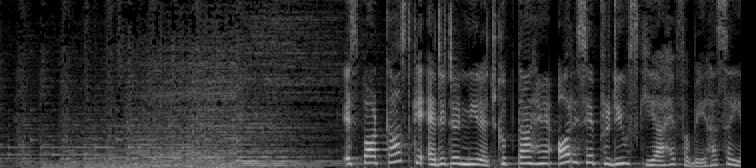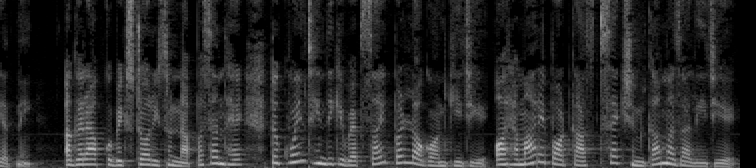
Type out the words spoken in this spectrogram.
इस पॉडकास्ट के एडिटर नीरज गुप्ता हैं और इसे प्रोड्यूस किया है फबेहा सैयद ने। अगर आपको बिग स्टोरी सुनना पसंद है तो क्विंट हिंदी की वेबसाइट पर लॉग ऑन कीजिए और हमारे पॉडकास्ट सेक्शन का मज़ा लीजिए।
